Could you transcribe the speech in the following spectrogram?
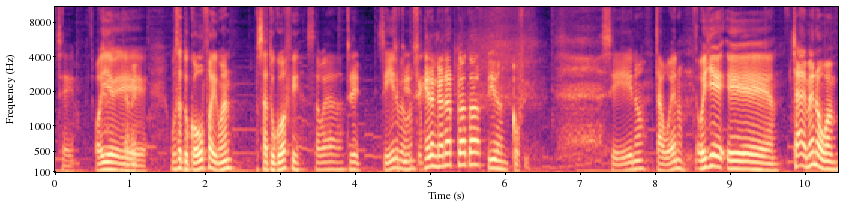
sí. Oye, eh, usa tu coffee, weón. Usa tu coffee, esa weá. Sí. Sirve, Si, si quieren ganar plata, pidan coffee. Sí, no, está bueno. Oye, eh, cha de menos, weón.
